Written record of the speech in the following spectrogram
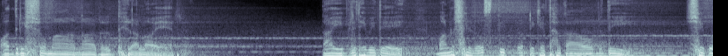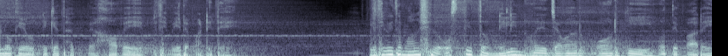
অদৃশ্যমান আর ধীরালয়ের। তাই পৃথিবীতে মানুষের অস্তিত্ব টিকে থাকা অবধি সেগুলোকেও টিকে থাকতে হবে পৃথিবীর মাটিতে। পৃথিবীতে মানুষের অস্তিত্ব নীলীন হয়ে যাওয়ার পর কি হতে পারে?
